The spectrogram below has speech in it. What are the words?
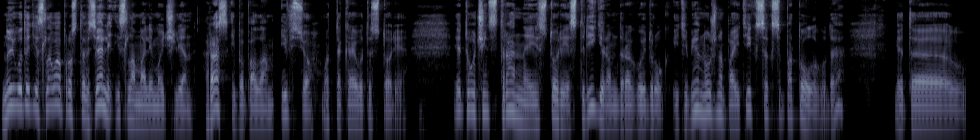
Ну и вот эти слова просто взяли и сломали мой член. Раз и пополам, и все. Вот такая вот история. Это очень странная история с триггером, дорогой друг, и тебе нужно пойти к сексопатологу, да? Это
